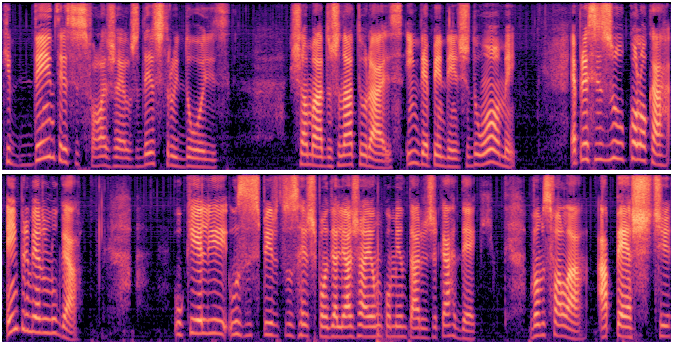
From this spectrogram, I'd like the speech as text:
que dentre esses flagelos destruidores, chamados naturais, independentes do homem, é preciso colocar em primeiro lugar o que ele, os espíritos respondem, aliás, já é um comentário de Kardec. Vamos falar a peste,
